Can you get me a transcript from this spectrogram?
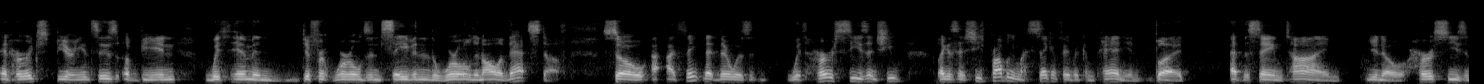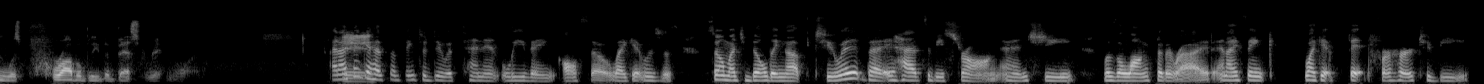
and her experiences of being with him in different worlds and saving the world and all of that stuff. So I, I think that there was with her season, she, like I said, she's probably my second favorite companion, but at the same time, you know, her season was probably the best written one. And I think it has something to do with Tennant leaving also. Like it was just so much building up to it that it had to be strong and she was along for the ride. And I think like it fit for her to be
